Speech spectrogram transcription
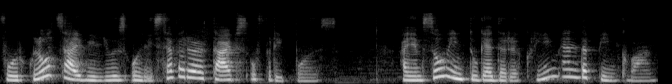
For clothes I will use only several types of ribbons. I am sewing together a cream and a pink one.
